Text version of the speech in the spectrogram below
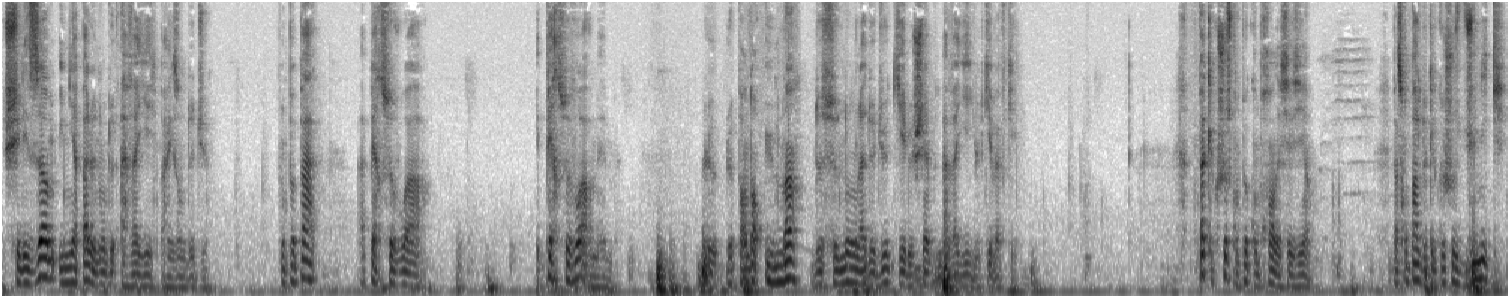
chez les hommes, il n'y a pas le nom de Havaïe, par exemple, de Dieu. On ne peut pas apercevoir, et percevoir même, le, pendant humain de ce nom-là de Dieu qui est le Shem Havaïe Yudkevavke. Pas quelque chose qu'on peut comprendre et saisir. Parce qu'on parle de quelque chose d'unique,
